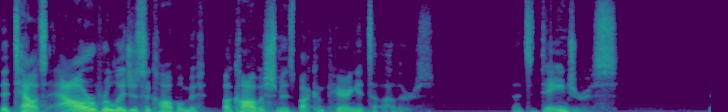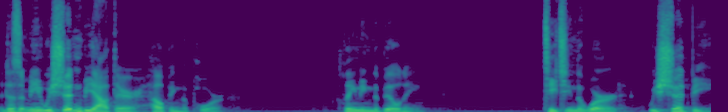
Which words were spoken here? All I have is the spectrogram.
that touts our religious accomplishments by comparing it to others. That's dangerous. It doesn't mean we shouldn't be out there helping the poor, cleaning the building, teaching the word. We should be.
